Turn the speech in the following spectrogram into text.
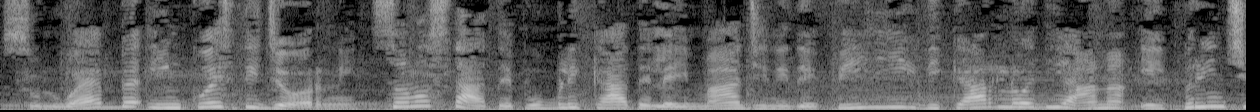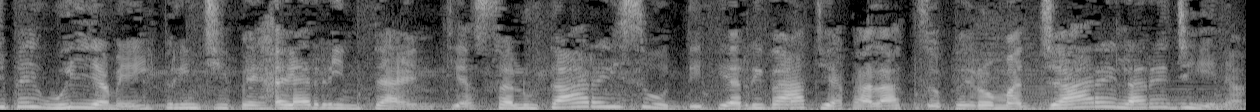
Sul web, in questi giorni, sono state pubblicate le immagini dei figli di Carlo e Diana, il principe William e il principe Harry intenti a salutare i sudditi arrivati a palazzo per omaggiare la regina.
